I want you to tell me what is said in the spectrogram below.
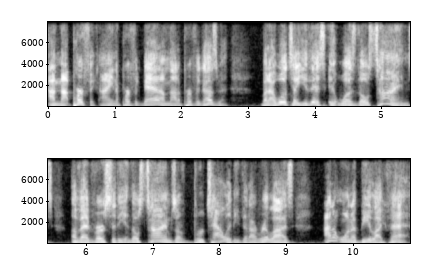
I'm not perfect. I ain't a perfect dad. I'm not a perfect husband. But I will tell you this it was those times of adversity and those times of brutality that I realized I don't want to be like that.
